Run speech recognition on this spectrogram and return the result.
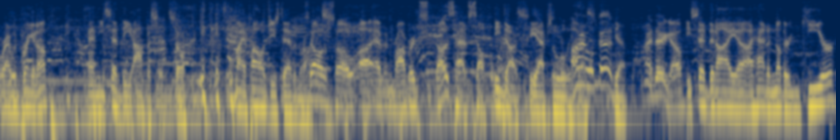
where I would bring it up. And he said the opposite. So, my apologies to Evan So, Roberts. so uh, Evan Roberts does have self he does. He absolutely All right, does. well, good. Yeah. All right, there you go. He said that I uh, I had another gear,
